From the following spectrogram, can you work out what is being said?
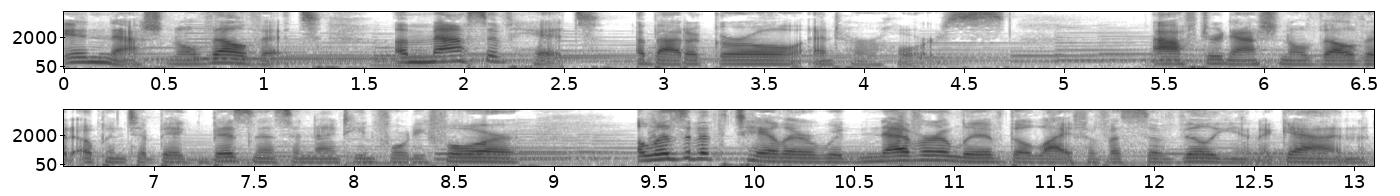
in National Velvet, a massive hit about a girl and her horse. After National Velvet opened to big business in 1944, Elizabeth Taylor would never live the life of a civilian again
